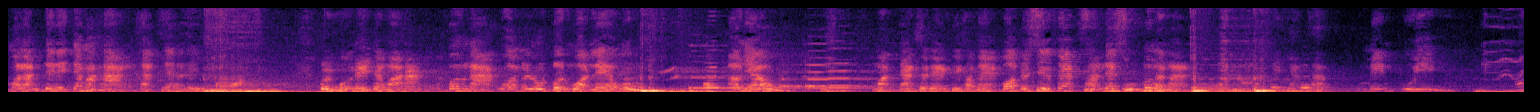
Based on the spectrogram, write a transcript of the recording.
หมอลำติดเนี่ยจะมาห่างครับเสียเลยเบิ่งหมองไหนจะมาห่างเบื้องหน้ากลัวมันหลุดเบิร์นหวดแล้วเอาเดี๋ยวมักการแสดงที่ครับแม่บอสไปซื้อแฟบสั่งได้สุดเมื่อน่ะเป็นอย่างครับเม้นกุยเอ้า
